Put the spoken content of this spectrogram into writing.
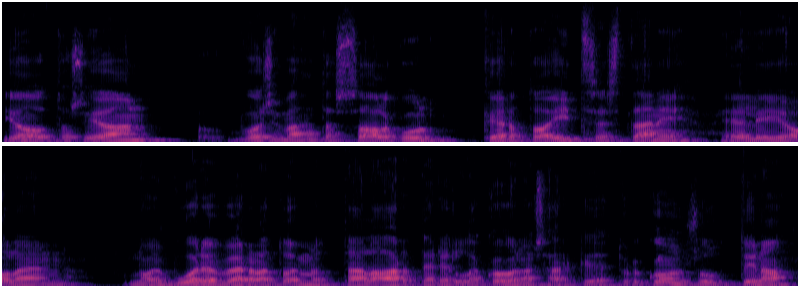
Joo, tosiaan voisin vähän tässä alkuun kertoa itsestäni, eli olen noin vuoden verran toiminut täällä Arterilla kokonaisarkkitehtuurikonsulttina,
